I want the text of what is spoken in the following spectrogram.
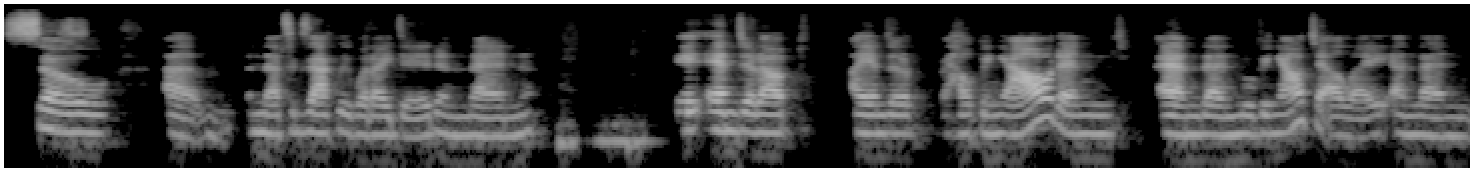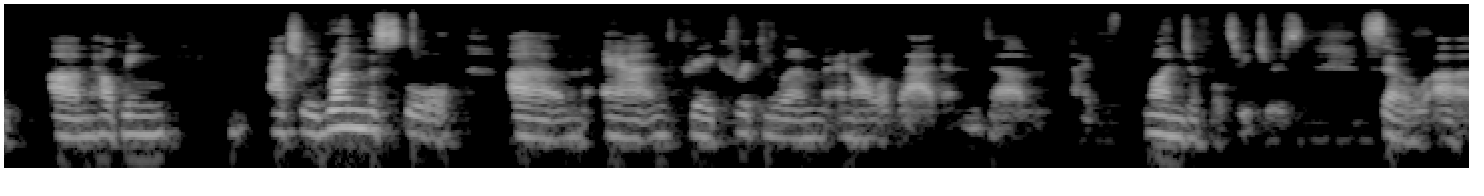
so, um, and that's exactly what I did. And then it ended up I ended up helping out and and then moving out to LA and then um, helping actually run the school um, and create curriculum and all of that. And um, I have wonderful teachers so uh,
